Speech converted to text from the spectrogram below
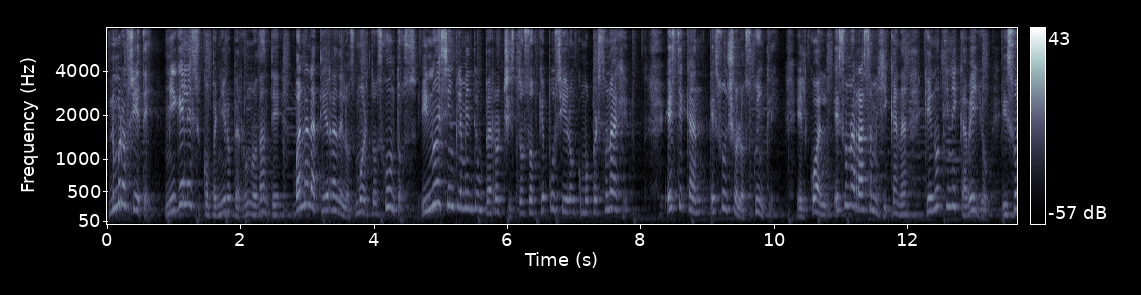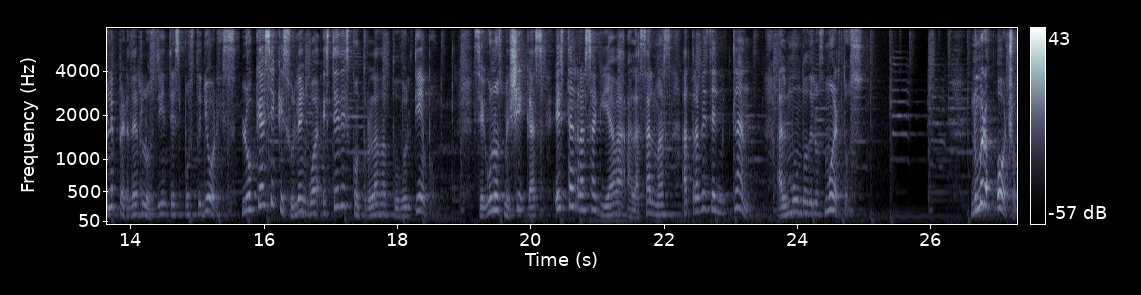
Número 7. Miguel y su compañero perruno Dante van a la Tierra de los Muertos juntos, y no es simplemente un perro chistoso que pusieron como personaje. Este can es un Xoloscuincle, el cual es una raza mexicana que no tiene cabello y suele perder los dientes posteriores, lo que hace que su lengua esté descontrolada todo el tiempo. Según los mexicas, esta raza guiaba a las almas a través del Mictlán, al mundo de los muertos. Número 8.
